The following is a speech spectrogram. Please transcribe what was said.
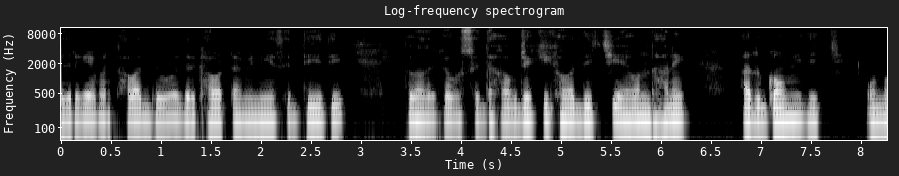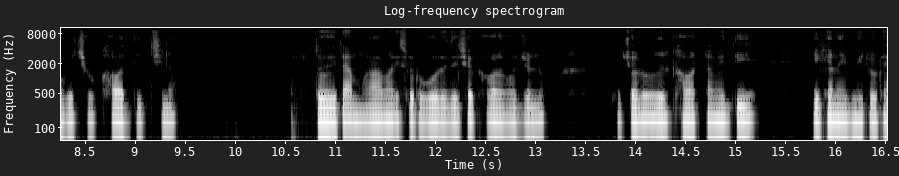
এদেরকে এবার খাবার দেবো, এদের খাবারটা আমি নিয়ে এসে দিয়ে দিই। তোমাদেরকে অবশ্যই দেখাবো যে কি খাবার দিচ্ছি, এখন ধানে আর গমই দিচ্ছি, অন্য কিছু খাবার দিচ্ছি না। তো এটা মারামারি শুরু করে দিয়েছে খাবার খাওয়ার জন্য। তো চলো ওদের খাবারটা আমি দিয়ে এখানে ভিডিওটা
